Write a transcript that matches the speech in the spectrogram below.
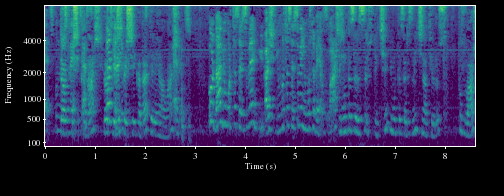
Evet, bunun 4 üstüne kaşık kadar, yapacağız. 4 Dört yemek kaşığı kadar tereyağı var. Evet. Burada yumurta sarısı ve ay, yumurta sarısı ve yumurta beyazı var. Yumurta sarısı üstü için, yumurta sarısını içine atıyoruz. Tuz var.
